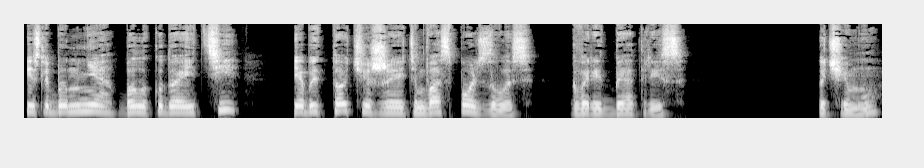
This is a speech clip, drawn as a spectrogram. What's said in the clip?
Если бы мне было куда идти, я бы тотчас же этим воспользовалась, говорит Беатрис. Почему?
